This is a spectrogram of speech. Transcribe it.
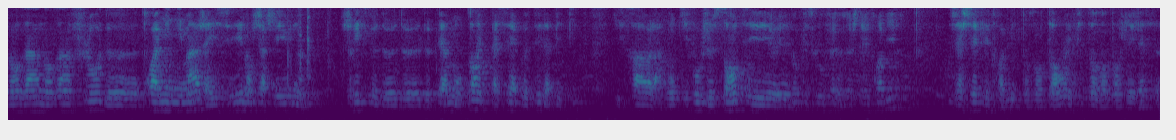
dans un, dans un flot de 3000 images à essayer d'en chercher une. Je risque de, perdre mon temps et de passer à côté de la pépite qui sera, voilà. Donc il faut que je sente. Euh, Donc qu'est-ce que vous faites? Vous achetez les 3000 J'achète les 3000 de temps en temps, et puis de temps en temps je les laisse,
